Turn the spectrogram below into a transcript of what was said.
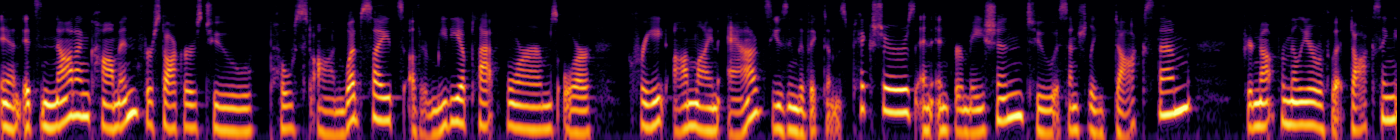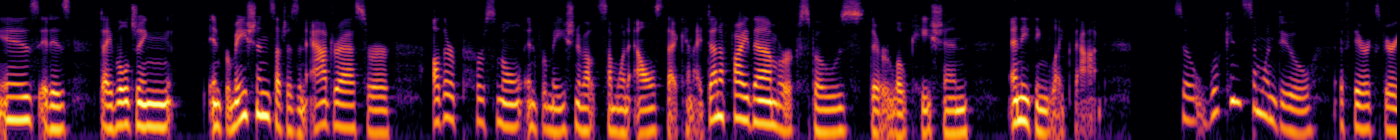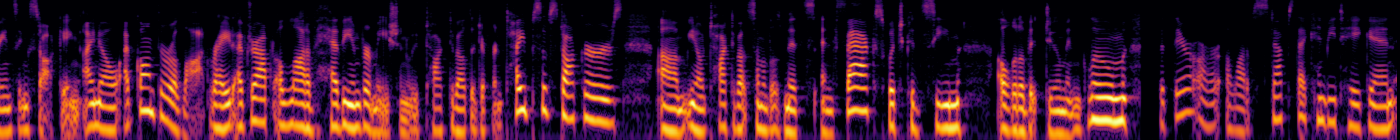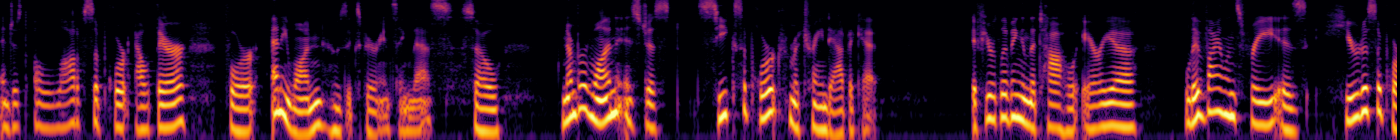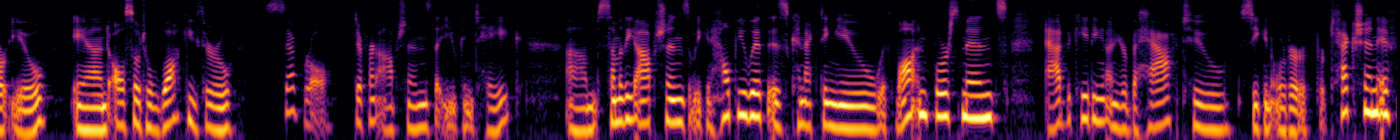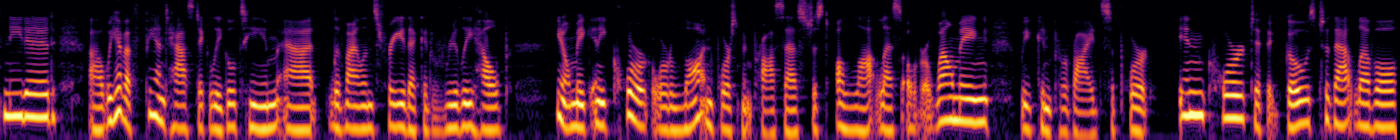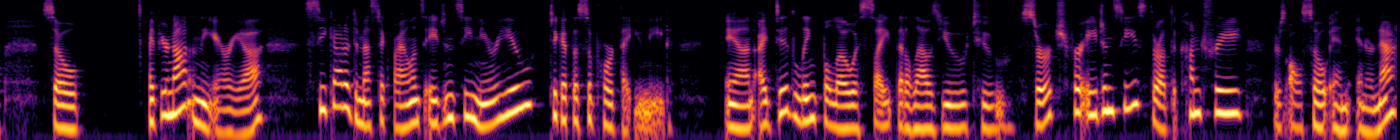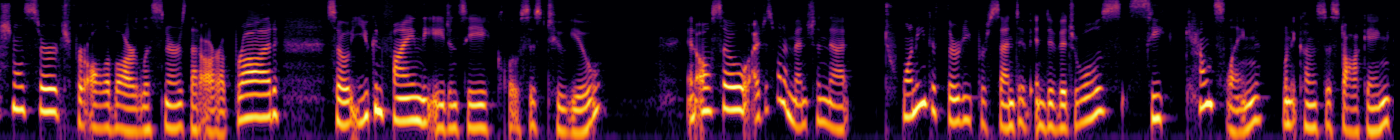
And it's not uncommon for stalkers to post on websites, other media platforms, or create online ads using the victim's pictures and information to essentially dox them. If you're not familiar with what doxing is, it is divulging information such as an address or other personal information about someone else that can identify them or expose their location, anything like that. So, what can someone do if they're experiencing stalking? I know I've gone through a lot, right? I've dropped a lot of heavy information. We've talked about the different types of stalkers, um, you know, talked about some of those myths and facts, which could seem a little bit doom and gloom. But there are a lot of steps that can be taken and just a lot of support out there for anyone who's experiencing this. So, number one is just seek support from a trained advocate. If you're living in the Tahoe area, Live Violence Free is here to support you and also to walk you through several different options that you can take. Um, some of the options that we can help you with is connecting you with law enforcement, advocating on your behalf to seek an order of protection if needed. Uh, we have a fantastic legal team at Live Violence Free that could really help you know, make any court or law enforcement process just a lot less overwhelming. We can provide support in court if it goes to that level. So if you're not in the area, seek out a domestic violence agency near you to get the support that you need. And I did link below a site that allows you to search for agencies throughout the country. There's also an international search for all of our listeners that are abroad. So you can find the agency closest to you. And also, I just want to mention that 20 to 30% of individuals seek counseling when it comes to stalking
